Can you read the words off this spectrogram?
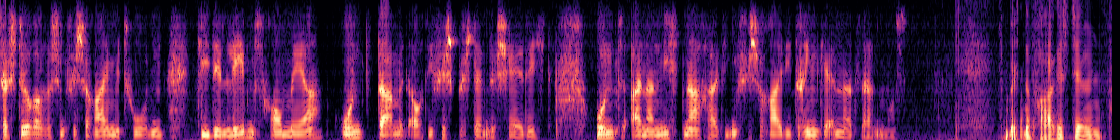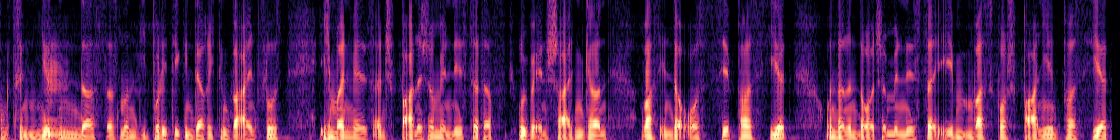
zerstörerischen Fischereimethoden, die den Lebensraum mehr und damit auch die Fischbestände schädigt und einer nicht nachhaltigen Fischerei, die dringend geändert werden muss. Ich möchte eine Frage stellen. Funktioniert hm. denn das, dass man die Politik in der Richtung beeinflusst? Ich meine, wenn jetzt ein spanischer Minister darüber entscheiden kann, was in der Ostsee passiert und dann ein deutscher Minister eben, was vor Spanien passiert,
